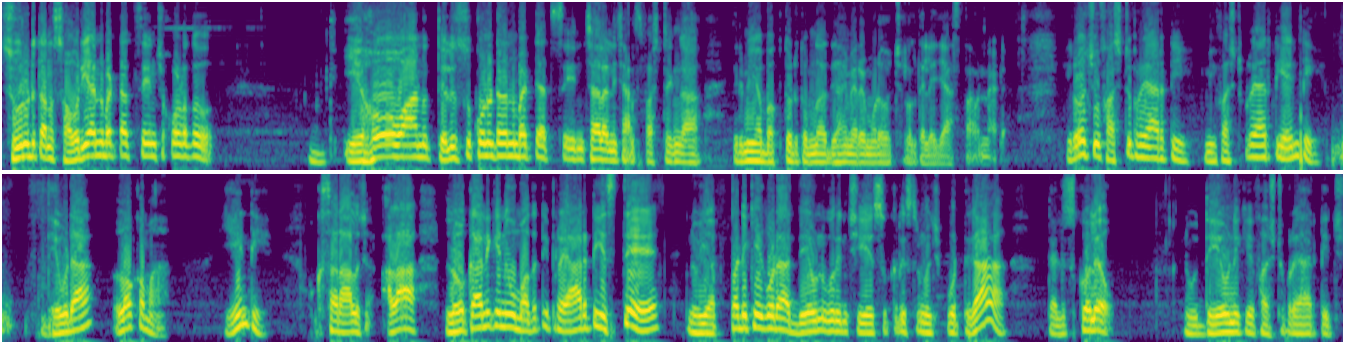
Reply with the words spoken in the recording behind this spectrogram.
సూర్యుడు తన శౌర్యాన్ని బట్టి అతిశయించకూడదు. యహోవాను తెలుసుకొనుటను బట్టి అతిశయించాలని చాలా స్పష్టంగా ఇర్మియా భక్తుడు తొమ్మిదో అధ్యాయం ఇరవై మూడో వచ్చరంలో తెలియజేస్తా ఉన్నాడు. ఈరోజు ఫస్ట్ ప్రయారిటీ నీ ఫస్ట్ ప్రయారిటీ ఏంటి? దేవుడా లోకమా? ఏంటి? ఒకసారి ఆలోచన అలా లోకానికి నువ్వు మొదటి ప్రయారిటీ ఇస్తే నువ్వు ఎప్పటికీ కూడా దేవుని గురించి యేసుక్రీస్తు గురించి పూర్తిగా తెలుసుకోలేవు. నువ్వు దేవునికి ఫస్ట్ ప్రయారిటీ ఇచ్చి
